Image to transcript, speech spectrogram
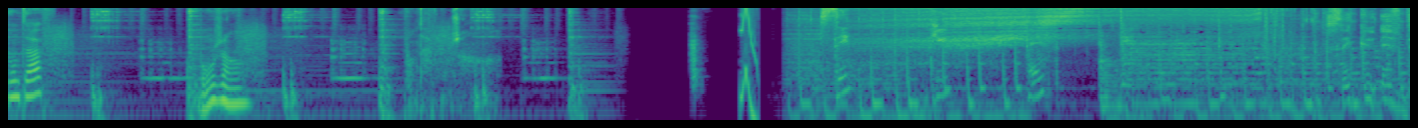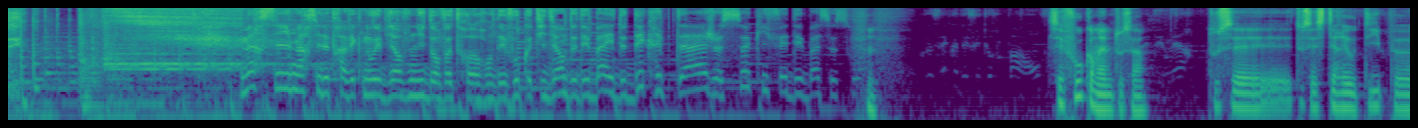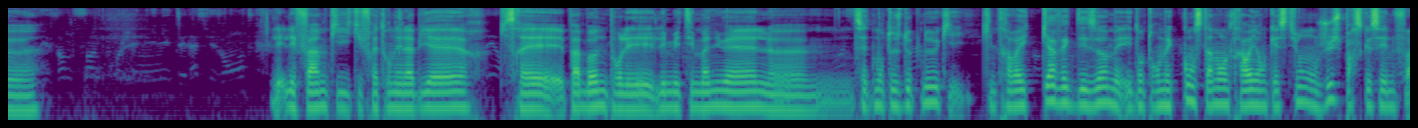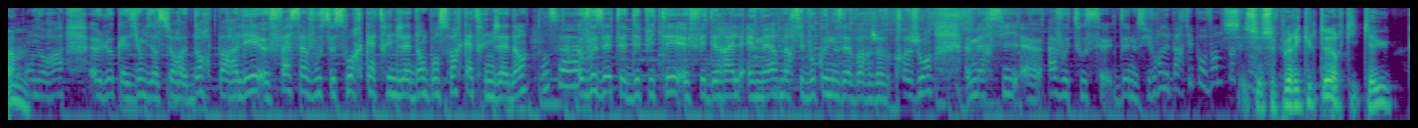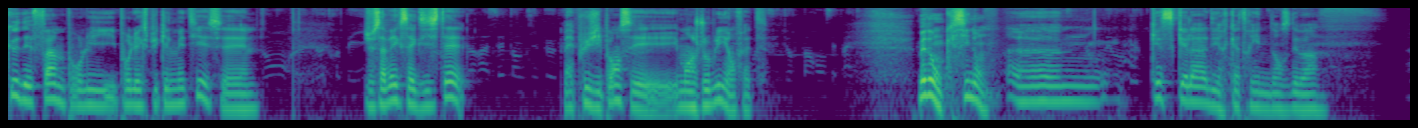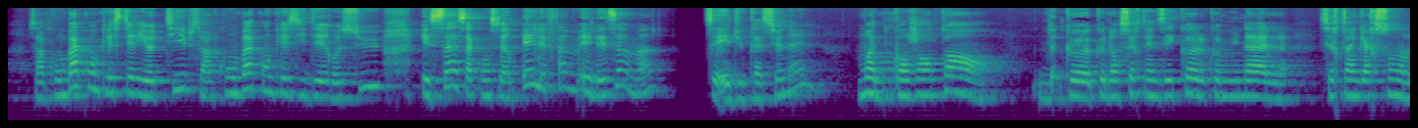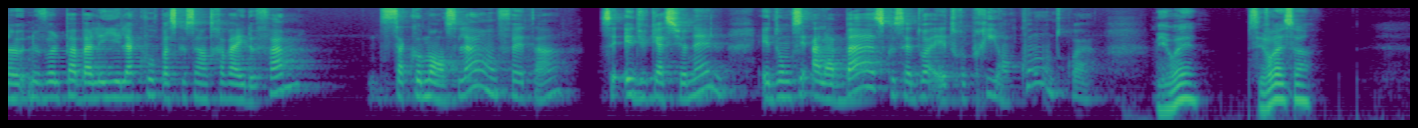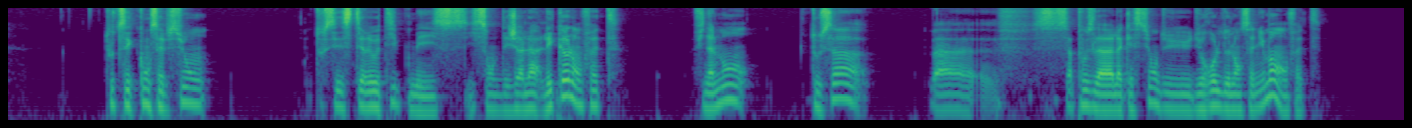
Bon taf. Bon genre. Bon taf, bon genre. C Q F CQFD. Merci, merci d'être avec nous et bienvenue dans votre rendez-vous quotidien de débat et de décryptage. Ce qui fait débat ce soir. C'est fou quand même tout ça. Tous ces, tous ces stéréotypes. euh, Les, les femmes qui, qui feraient tourner la bière, qui seraient pas bonnes pour les, les métiers manuels. euh, cette monteuse de pneus qui, qui ne travaille qu'avec des hommes et dont on remet constamment le travail en question juste parce que c'est une femme. On aura euh, l'occasion bien sûr d'en reparler. Euh, Face à vous ce soir, Catherine Jadin. Bonsoir Catherine Jadin. Bonsoir. Vous êtes députée fédérale MR. Merci beaucoup de nous avoir jo- rejoints. Merci à vous tous de nous suivre. On est parti pour 25 Ce, minutes. ce- ce puériculteur qui, qui a eu que des femmes pour lui, pour lui expliquer le métier, c'est. Je savais que ça existait, mais plus j'y pense et, et moins je l'oublie en fait. Mais donc, sinon, euh, qu'est-ce qu'elle a à dire, Catherine, dans ce débat? C'est un combat contre les stéréotypes, c'est un combat contre les idées reçues, et ça, ça concerne et les femmes et les hommes. hein. C'est éducationnel. Moi, quand j'entends que, que dans certaines écoles communales, certains garçons ne, ne veulent pas balayer la cour parce que c'est un travail de femme, ça commence là, en fait. hein. C'est éducationnel, et donc c'est à la base que ça doit être pris en compte, quoi. Mais ouais, c'est vrai ça. Toutes ces conceptions, tous ces stéréotypes, mais ils, ils sont déjà là à l'école en fait. Finalement, tout ça, bah, ça pose la, la question du, du rôle de l'enseignement en fait.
